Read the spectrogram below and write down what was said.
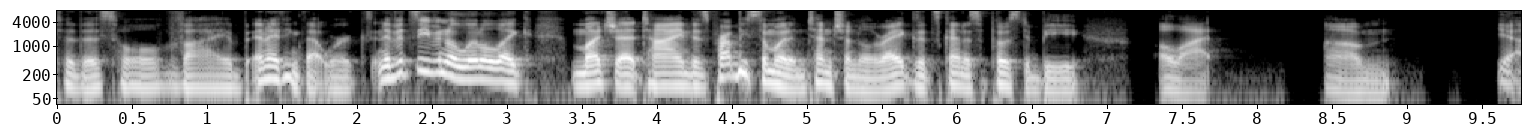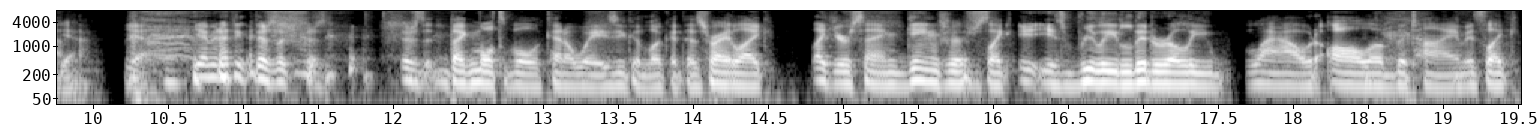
to this whole vibe and i think that works and if it's even a little like much at times it's probably somewhat intentional right because it's kind of supposed to be a lot um Yeah. yeah Yeah. Yeah. I mean, I think there's like there's, there's like multiple kind of ways you could look at this, right? Like like you're saying, games are just like it is really literally loud all of the time. It's like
